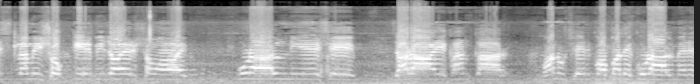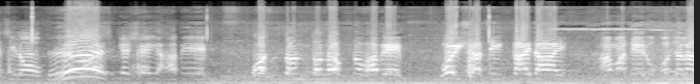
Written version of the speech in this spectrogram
ইসলামী শক্তির বিজয়ের সময় কুড়াল নিয়ে এসে যারা এখানকার মানুষের কপালে কুড়াল মেরেছিল আজকে সেই হাবিব অত্যন্ত নগ্ন ভাবে বৈশাচিক কায়দায় আমাদের উপজেলা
